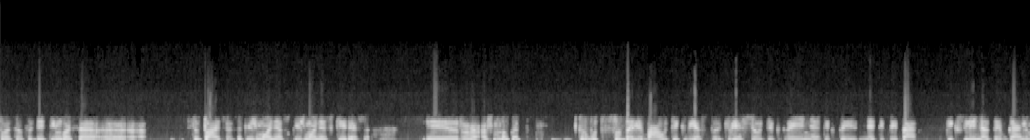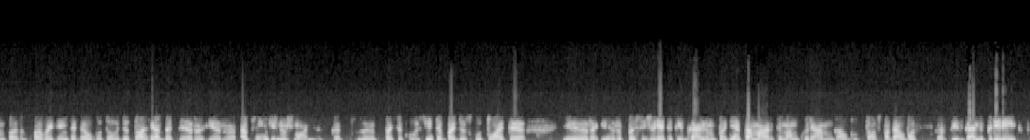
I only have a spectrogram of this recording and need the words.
tuose sudėtingose e, situacijose, kai žmonės, kai žmonės skiriasi. Ir aš manau, kad turbūt sudalyvauti kvieščiau tikrai ne tik tai, ne tik tai tą tikslinę, taip galim pavadinti galbūt auditoriją, bet ir, ir aplinkinius žmonės, kad e, pasiklausyti, padiskutuoti ir, ir pasižiūrėti, kaip galim padėti tam artimam, kuriam galbūt tos pagalbos kartais gali prireikti.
